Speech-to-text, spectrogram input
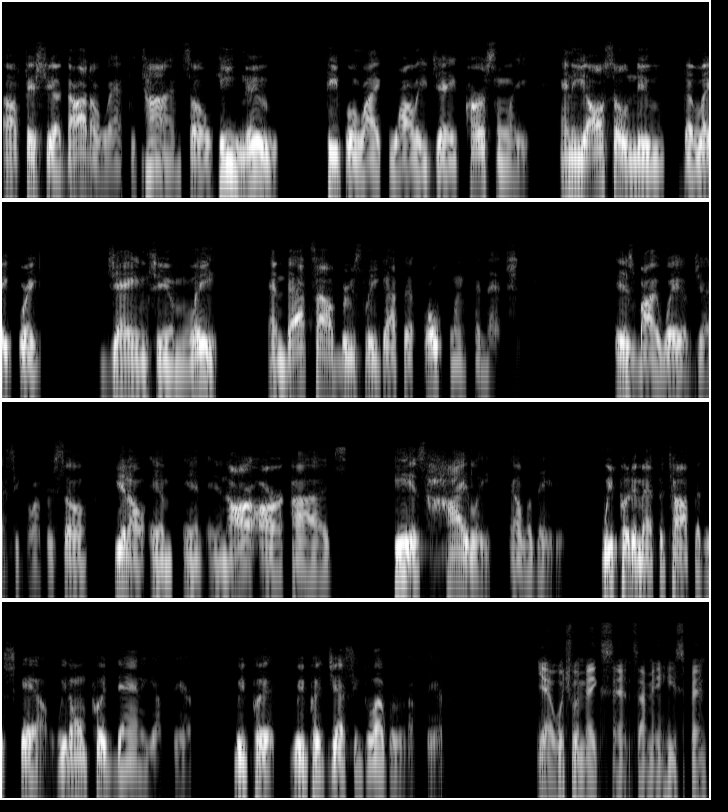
aficionado at the time. So he knew people like Wally Jay personally and he also knew the late great James Yimm Lee. And that's how Bruce Lee got the Oakland connection, is by way of Jesse Glover. So, you know, in, in, in our archives, he is highly elevated. We put him at the top of the scale. We don't put Danny up there. We put we put Jesse Glover up there. Yeah, which would make sense. I mean, he spent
